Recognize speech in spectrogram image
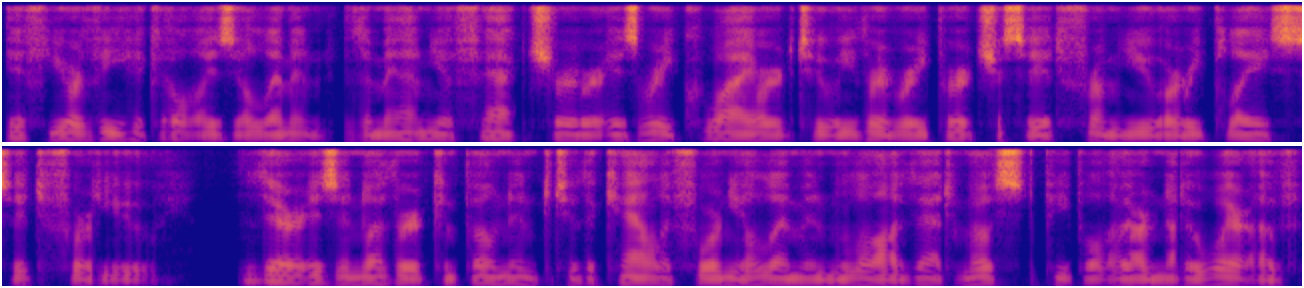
If your vehicle is a lemon, the manufacturer is required to either repurchase it from you or replace it for you. There is another component to the California Lemon Law that most people are not aware of.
